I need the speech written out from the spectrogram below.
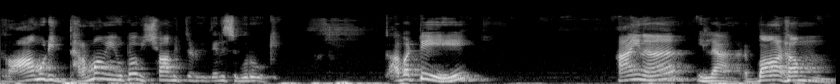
రాముడి ధర్మం ఏమిటో విశ్వామిత్రుడికి తెలుసు గురువుకి. కాబట్టి ఆయన ఇలా అన్నాడు బాఢం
